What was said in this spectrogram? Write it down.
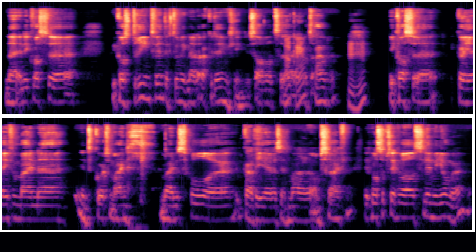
nee. En ik was, uh, ik was 23 toen ik naar de academie ging, dus al wat, uh, okay. wat ouder. Mm -hmm. Ik was, uh, kan je even mijn, uh, in het kort mijn, mijn schoolcarrière zeg maar omschrijven. Ik was op zich wel een slimme jongen,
